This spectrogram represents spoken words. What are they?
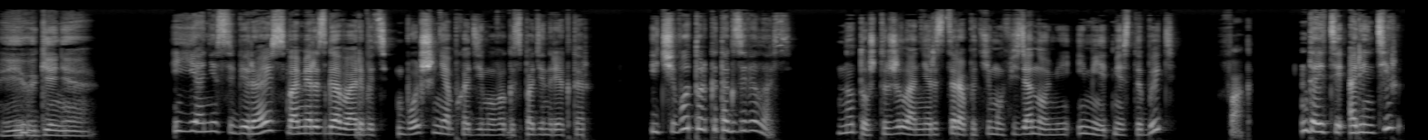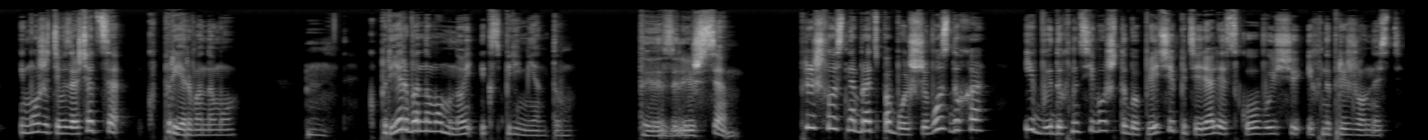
«Евгения...» «Я не собираюсь с вами разговаривать больше необходимого, господин ректор. И чего только так завелась. Но то, что желание расцарапать ему физиономии имеет место быть – факт. Дайте ориентир и можете возвращаться к прерванному. К прерванному мной эксперименту». «Ты злишься?» Пришлось набрать побольше воздуха и выдохнуть его, чтобы плечи потеряли сковывающую их напряженность.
